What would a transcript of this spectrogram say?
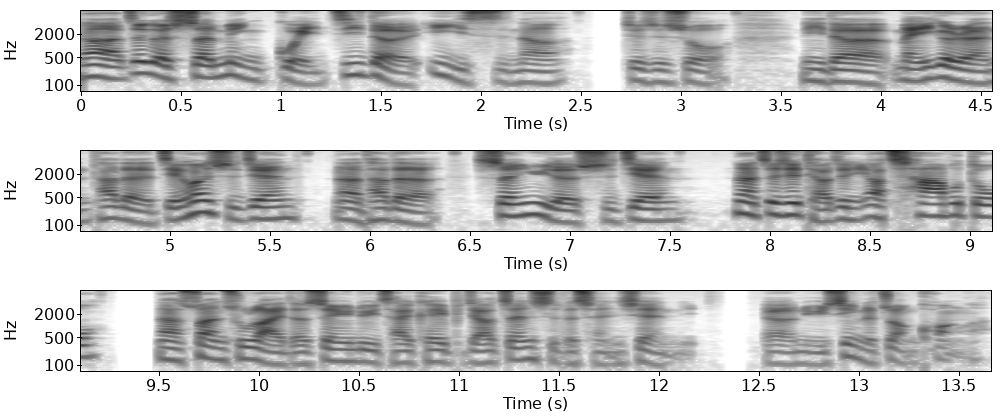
那这个生命轨迹的意思呢，就是说你的每一个人他的结婚时间，那他的生育的时间，那这些条件要差不多，那算出来的生育率才可以比较真实的呈现呃女性的状况了。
